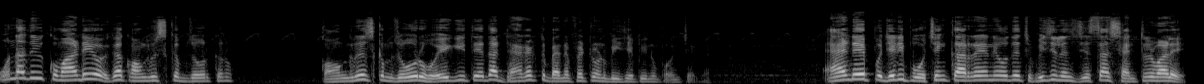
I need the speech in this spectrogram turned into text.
ਉਹਨਾਂ ਦੀ ਵੀ ਕਮਾਂਡ ਇਹ ਹੋਏਗਾ, ਕਾਂਗਰਸ ਕਮਜ਼ੋਰ ਕਰੋ। ਕਾਂਗਰਸ ਕਮਜ਼ੋਰ ਹੋਏਗੀ ਤੇ ਇਹਦਾ ਡਾਇਰੈਕਟ ਬੈਨੀਫਿਟ ਹੁਣ ਬੀਜੇਪੀ ਨੂੰ ਪਹੁੰਚੇਗਾ। ਐਂਡ ਇਹ ਪ- ਜਿਹੜੀ ਪੋਚਿੰਗ ਕਰ ਰਹੇ ਨੇ, ਉਹਦੇ ਚ ਵਿਜੀਲੈਂਸ ਜਿਸ ਤਰ੍ਹਾਂ ਸੈਂਟਰ ਵਾਲੇ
